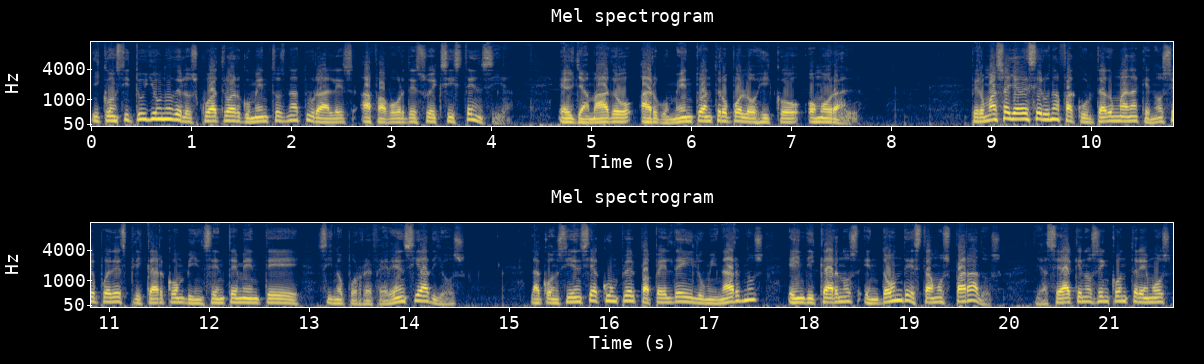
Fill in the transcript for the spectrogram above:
y constituye uno de los cuatro argumentos naturales a favor de su existencia, el llamado argumento antropológico o moral. Pero más allá de ser una facultad humana que no se puede explicar convincentemente sino por referencia a Dios, la conciencia cumple el papel de iluminarnos e indicarnos en dónde estamos parados, ya sea que nos encontremos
